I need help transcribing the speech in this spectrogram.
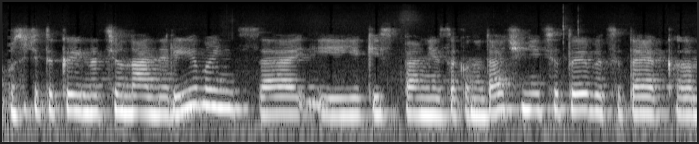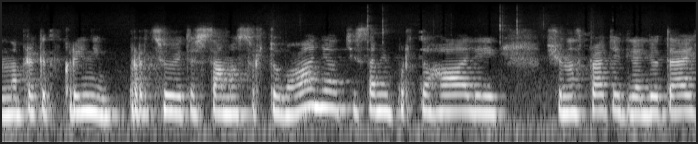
по суті такий національний рівень. Це і якісь певні законодавчі ініціативи. Це те, як, наприклад, в країні працює те ж саме сортування в тій самій Португалії, що насправді для людей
